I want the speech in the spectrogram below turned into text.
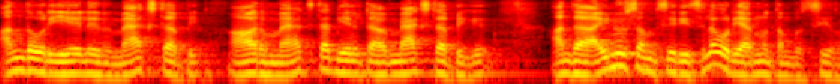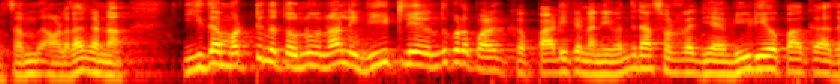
அந்த ஒரு ஏழு மேக்ஸ் டாபிக் ஆறு மேக்ஸ் டாபிக் ஏழு டா மேக்ஸ் டாப்பிக்கு அந்த ஐநூறு சம் சீரீஸில் ஒரு இரநூத்தம்பது சீ சம் அவ்வளோதான் கண்ணா. இதை மட்டும் இந்த தொண்ணூறு நாள் நீ வீட்டிலேயே வந்து கூட படிக்க படிக்கண்ணா. நீ வந்து நான் சொல்கிறேன் என் வீடியோ பார்க்காத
